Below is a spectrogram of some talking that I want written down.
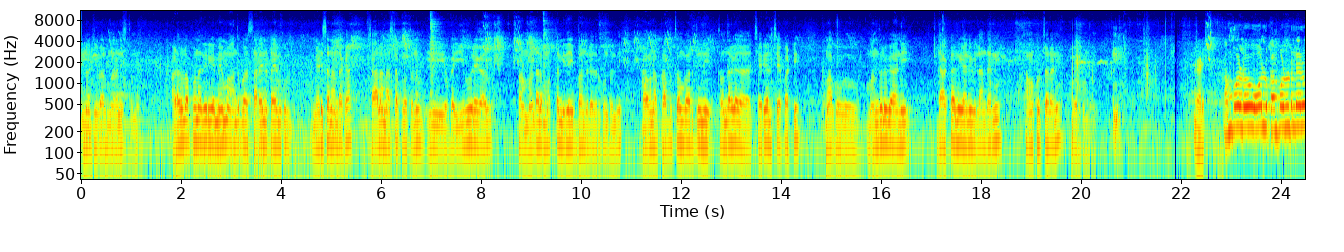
ఎన్నో జీవాలు మరణిస్తున్నాయి. అడవుల పున తిరిగే మేము అందుబా సరైన టైంకు మెడిసిన్ అందక చాలా నష్టపోతున్నాం. ఈ ఒక ఈ ఊరే కాదు మండలం మొత్తం ఇదే ఇబ్బందులు ఎదుర్కొంటుంది. కావున ప్రభుత్వం వారు దీన్ని తొందరగా చర్యలు చేపట్టి మాకు మందులు కానీ డాక్టర్ని కానీ వీళ్ళందరినీ సమకూర్చాలని కోరుకుంటున్నాం. రెడీ. కంపౌండ్ ఓళ్ళు కంపౌండ్ ఉండలేరు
